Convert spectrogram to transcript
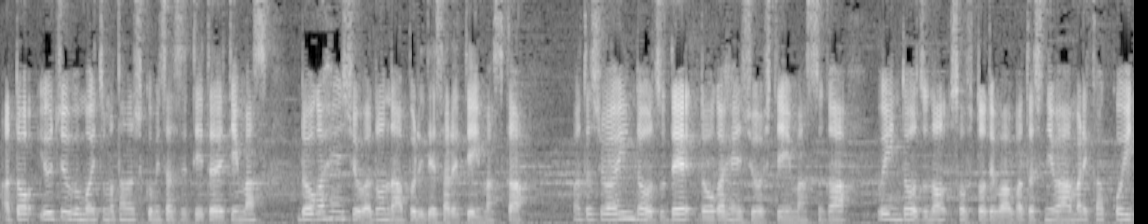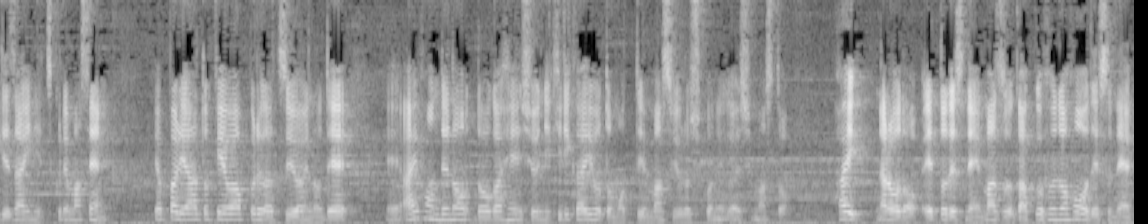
あと、YouTube もいつも楽しく見させていただいています。動画編集はどんなアプリでされていますか？私は Windows で動画編集をしていますが、Windows のソフトでは私にはあまりかっこいいデザインに作れません。やっぱりアート系は Apple が強いので、え iPhone での動画編集に切り替えようと思っています。よろしくお願いしますと。はい、なるほど。えっとですね、まず楽譜の方ですね。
